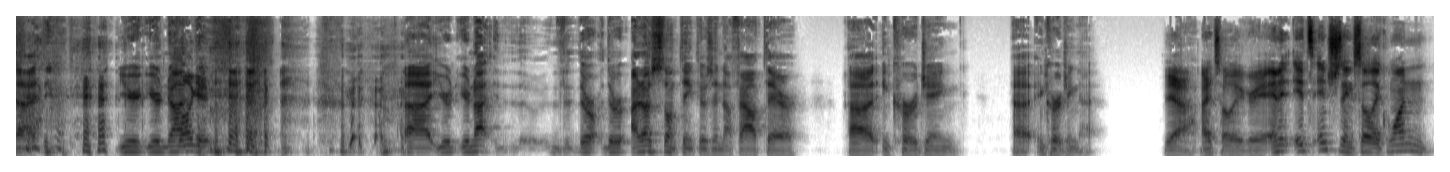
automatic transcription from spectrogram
uh, you're you're not. Plug it. uh, you're you're not there. There, I just don't think there's enough out there uh, encouraging uh, encouraging that. Yeah, I totally agree. And it, it's interesting. So, like, one,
